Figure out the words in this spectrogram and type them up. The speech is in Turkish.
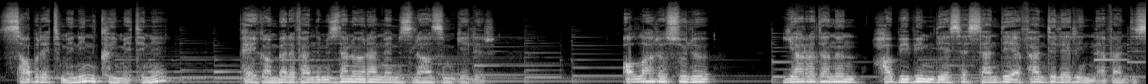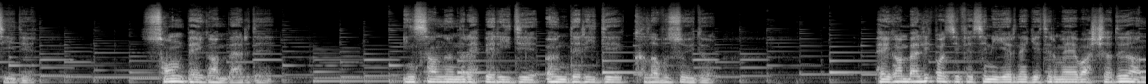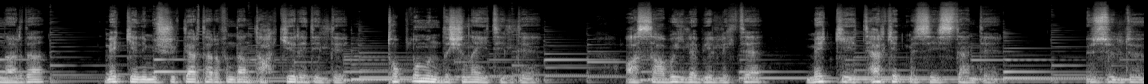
sabretmenin kıymetini Peygamber Efendimiz'den öğrenmemiz lazım gelir. Allah Resulü Yaradan'ın Habibim diye seslendiği efendilerin efendisiydi. Son peygamberdi. İnsanlığın rehberiydi, önderiydi, kılavuzuydu. Peygamberlik vazifesini yerine getirmeye başladığı anlarda Mekkeli müşrikler tarafından tahkir edildi, toplumun dışına itildi. Ashabı ile birlikte Mekke'yi terk etmesi istendi. Üzüldü,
